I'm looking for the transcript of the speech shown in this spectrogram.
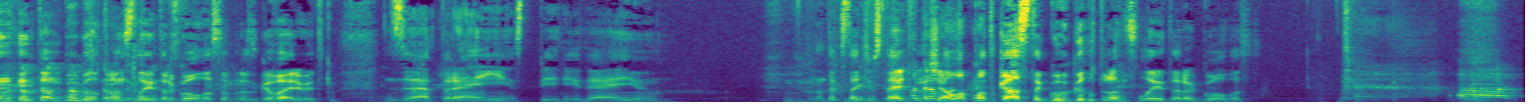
И там Google Translator голосом разговаривает. таким, За проезд передаю. Надо, кстати, Это вставить в начало подкаста Google Translator голос. А,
